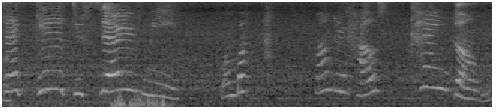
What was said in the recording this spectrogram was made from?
that kid to save me from the bouncy house kingdom.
